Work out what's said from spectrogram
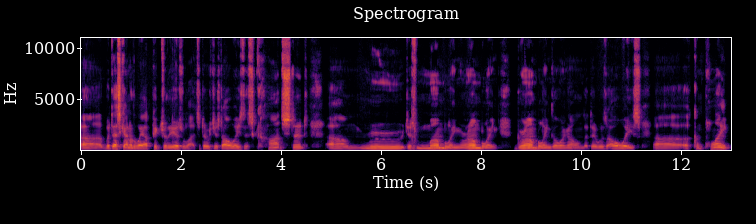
uh, but that's kind of the way I picture the Israelites. There was just always this constant, um, just mumbling, rumbling, grumbling going on. That there was always uh, a complaint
